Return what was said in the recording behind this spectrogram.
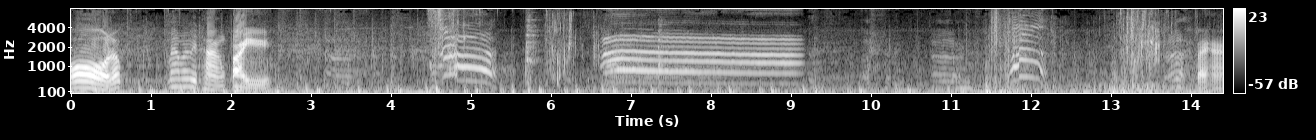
อ๋อแล้วแม่ไม่มีทางไปตายห่า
